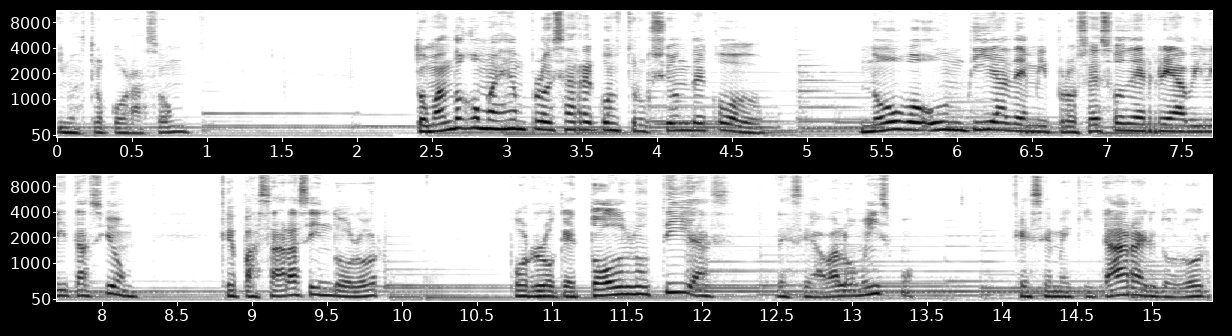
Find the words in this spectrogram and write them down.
y nuestro corazón. Tomando como ejemplo esa reconstrucción de codo, no hubo un día de mi proceso de rehabilitación que pasara sin dolor, por lo que todos los días deseaba lo mismo, que se me quitara el dolor.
